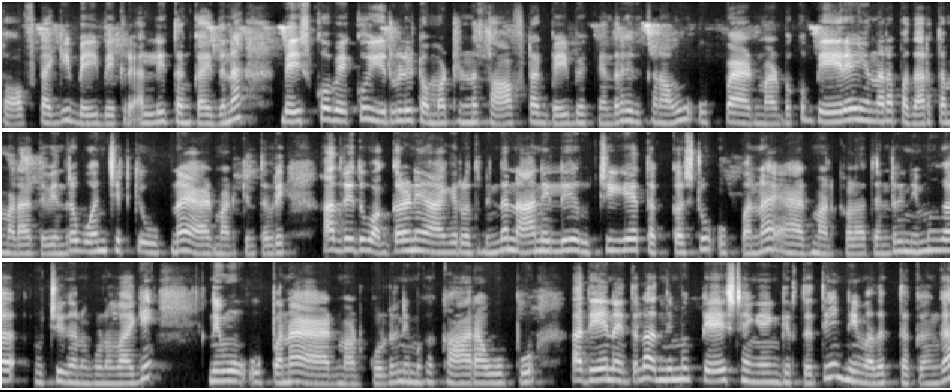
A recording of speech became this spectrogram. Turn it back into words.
ಸಾಫ್ಟಾಗಿ ಬೇಯ್ಬೇಕ್ರಿ. ಅಲ್ಲಿ ತನಕ ಇದನ್ನ ಬೇಯಿಸ್ಕೋಬೇಕು. ಈರುಳ್ಳಿ, ಟೊಮೊಟೊ ಹಣ್ಣು ಸಾಫ್ಟಾಗಿ ಬೇಯ್ಬೇಕಂದ್ರೆ ಇದಕ್ಕೆ ನಾವು ಉಪ್ಪು ಆ್ಯಡ್ ಮಾಡಬೇಕು. ಬೇರೆ ಏನಾರ ಪದಾರ್ಥ ಮಾಡತ್ತೀವಿ ಅಂದ್ರೆ ಒಂದು ಚಿಟಿಕೆ ಉಪ್ಪನ್ನ ಆ್ಯಡ್ ರೀ ಆದರೆ ಇದು ಒಗ್ಗರಣೆ ಆಗಿರೋದ್ರಿಂದ ನಾನಿಲ್ಲಿ ರುಚಿಗೆ ತಕ್ಕಷ್ಟು ಉಪ್ಪನ್ನು ಆ್ಯಡ್ ಮಾಡ್ಕೊಳತ್ತೇನೆ ರೀ ನಿಮಗೆ ರುಚಿಗೆ ಅನುಗುಣವಾಗಿ ನೀವು ಉಪ್ಪನ್ನು ಆ್ಯಡ್ ಮಾಡ್ಕೊಳ್ರಿ. ನಿಮಗೆ ಖಾರ, ಉಪ್ಪು ಅದೇನೈತಲ್ಲ, ಅದು ನಿಮಗೆ ಟೇಸ್ಟ್ ಹೆಂಗೆ ಹೆಂಗೆ ಇರ್ತೈತಿ, ನೀವು ಅದಕ್ಕೆ ತಕ್ಕಂಗೆ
